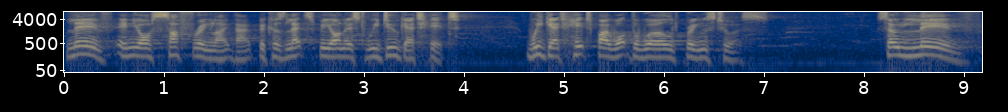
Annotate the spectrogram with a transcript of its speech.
Live in your suffering like that because let's be honest, we do get hit we get hit by what the world brings to us. So live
